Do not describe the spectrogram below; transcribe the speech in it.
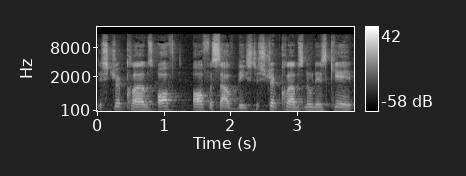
The strip clubs off off of South Beach, the strip clubs knew this kid.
